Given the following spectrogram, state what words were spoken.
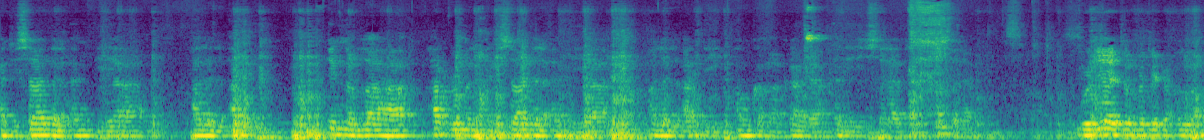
أجساد الأنبياء على الأرض. إن الله حرم أجساد الأنبياء على الأرض أو كما كان عليه الصلاة والسلام. godiya ya tabbata ga Allah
